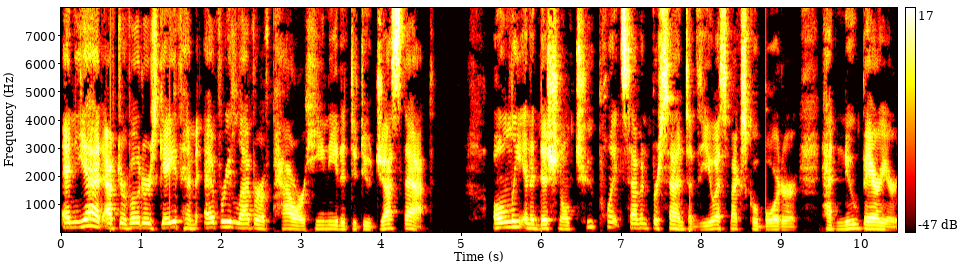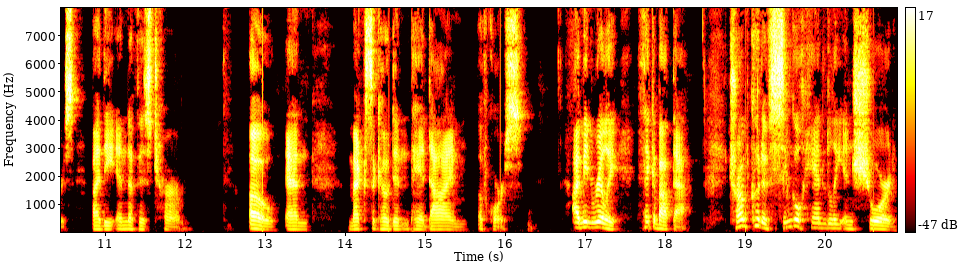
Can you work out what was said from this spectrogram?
And yet, after voters gave him every lever of power he needed to do just that, only an additional 2.7% of the US Mexico border had new barriers by the end of his term. Oh, and Mexico didn't pay a dime, of course. I mean, really, think about that. Trump could have single handedly ensured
